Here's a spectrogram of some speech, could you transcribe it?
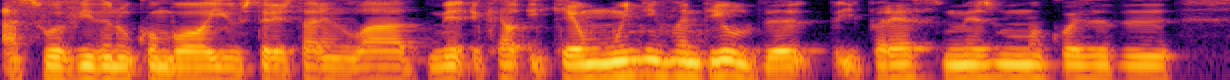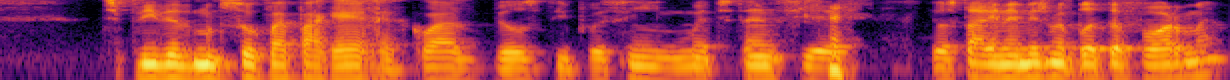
à sua vida no comboio e os três estarem do lado, e que é muito infantil de- e parece mesmo uma coisa de despedida de uma pessoa que vai para a guerra, quase deles, tipo assim, uma distância, eles estarem na mesma plataforma,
